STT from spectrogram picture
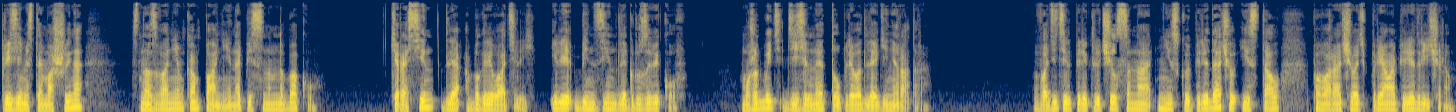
Приземистая машина с названием компании, написанным на боку. Керосин для обогревателей или бензин для грузовиков. Может быть, дизельное топливо для генератора. Водитель переключился на низкую передачу и стал поворачивать прямо перед Ричером.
